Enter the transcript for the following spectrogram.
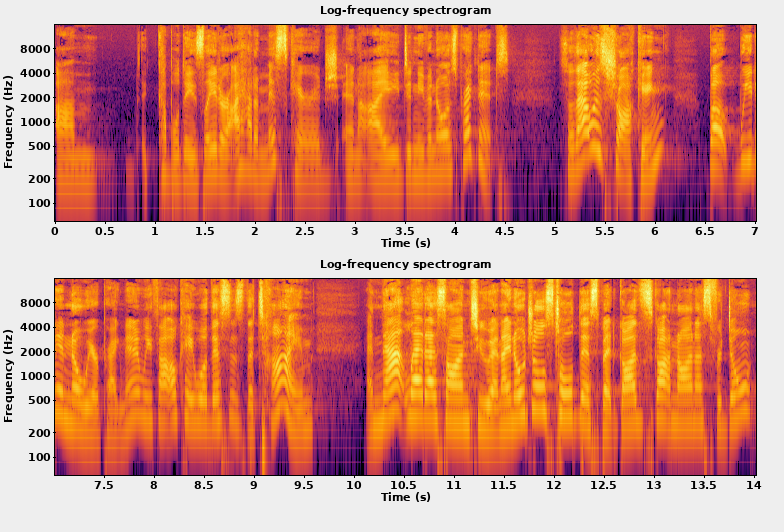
um, a couple days later I had a miscarriage, and I didn't even know I was pregnant. So that was shocking, but we didn't know we were pregnant, and we thought, okay, well, this is the time. And that led us on to, and I know Joel's told this, but God's gotten on us for don't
